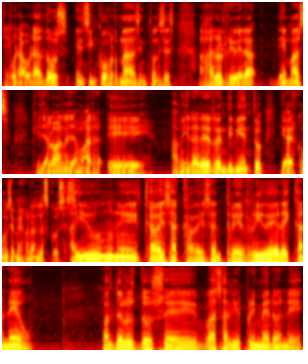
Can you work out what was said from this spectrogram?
Sí. Por ahora dos en cinco jornadas, entonces a Harold Rivera de más, que ya lo van a llamar eh, a mirar el rendimiento y a ver cómo se mejoran las cosas. Hay un eh, cabeza a cabeza entre Rivera y Caneo. ¿Cuál de los dos eh, va a salir primero en, eh,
